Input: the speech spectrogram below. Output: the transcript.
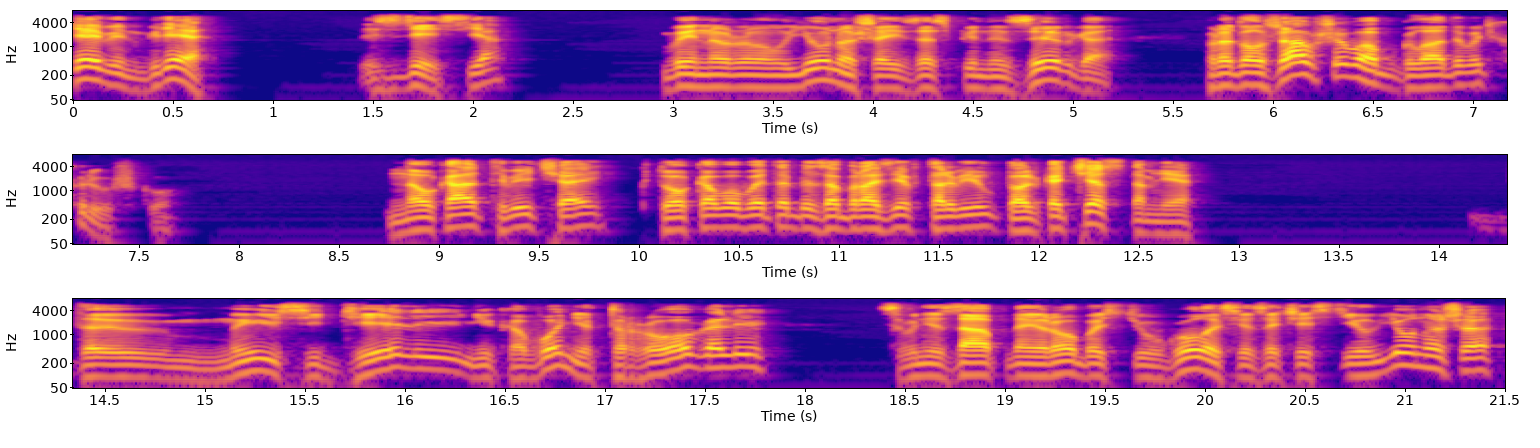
«Кевин, где?» «Здесь я», — вынырнул юноша из-за спины зырга, продолжавшего обгладывать хрюшку. Ну-ка, отвечай, кто кого в это безобразие втравил, только честно мне. Да мы сидели, никого не трогали, с внезапной робостью в голосе зачастил юноша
